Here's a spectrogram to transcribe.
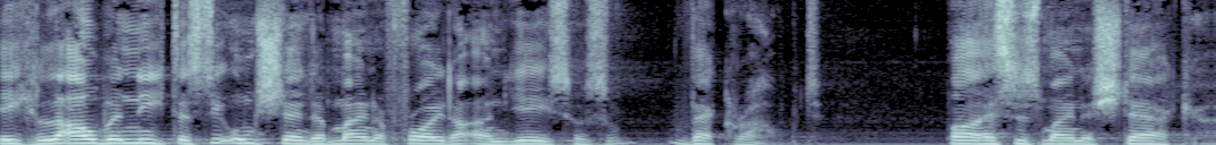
Ich glaube nicht, dass die Umstände meine Freude an Jesus wegraubt, weil es ist meine Stärke.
